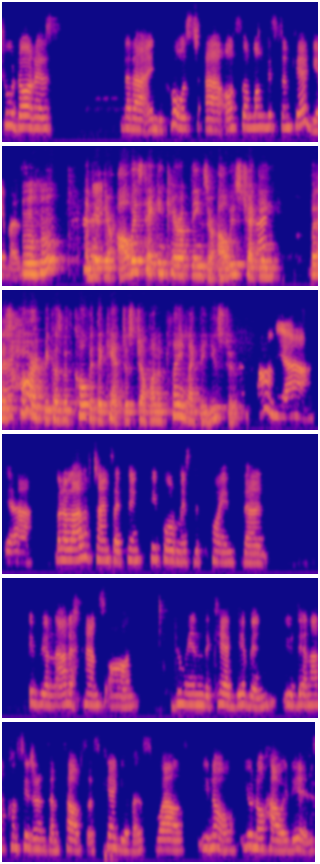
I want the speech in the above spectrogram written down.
two daughters that are in the coast are also long distance caregivers. Mm-hmm. And, they, they're, always taking care of things, they're always checking. Right. But right. it's hard because with COVID, they can't just jump on a plane like they used to. Um, yeah, yeah. But a lot of times I think people miss the point that if you're not a hands-on doing the caregiving, you, they're not considering themselves as caregivers. Well, you know, you know how it is.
